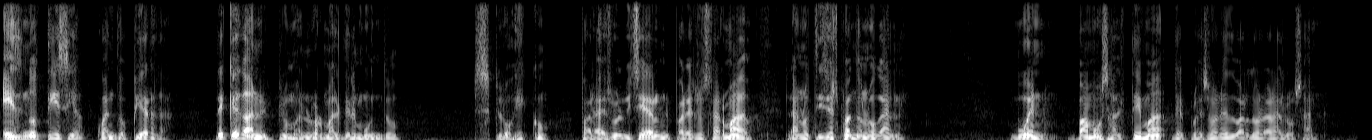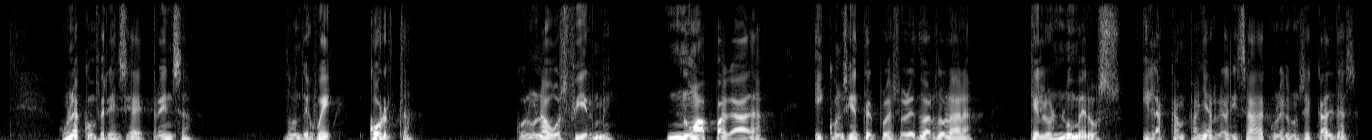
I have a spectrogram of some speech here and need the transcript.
es noticia cuando pierda. ¿De qué gane? Lo más normal del mundo. Es lógico, para eso lo hicieron y para eso está armado. La noticia es cuando no gane. Bueno, vamos al tema del profesor Eduardo Lara Lozano. Una conferencia de prensa donde fue corta, con una voz firme, no apagada y consciente el profesor Eduardo Lara que los números y la campaña realizada con el Once Caldas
